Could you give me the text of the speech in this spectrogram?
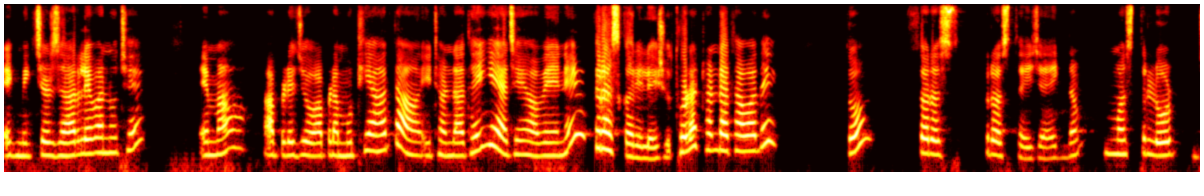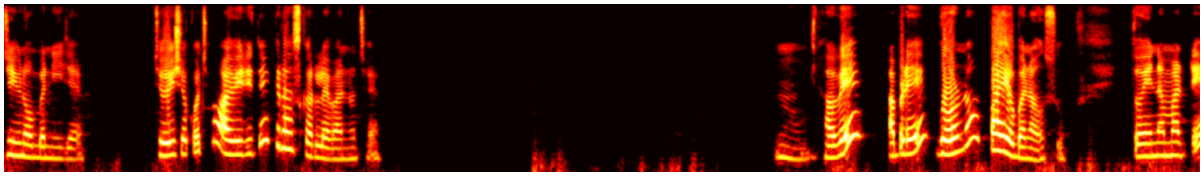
એક મિક્સર જાર લેવાનું છે. એમાં આપણે જો આપણા મુઠિયા હતા એ ઠંડા થઈ ગયા છે, હવે એને ક્રશ કરી લઈશું. થોડા ઠંડા થવા દે તો સરસ ક્રશ થઈ જાય, એકદમ મસ્ત લોટ ઝીણો બની જાય. જોઈ શકો છો, આવી રીતે ક્રશ કરી લેવાનું છે. હવે આપણે ગોળનો પાયો બનાવશું. તો એના માટે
